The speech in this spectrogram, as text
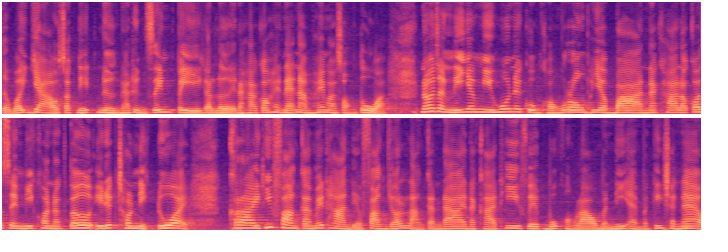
แต่ว่ายาวสักนิดนึงนะถึงสิ้นปีกันเลยนะคะ ก็ให้แนะนำให้มา 2 ตัว นอกจากนี้ยังมีหุ้นในกลุ่มของโรงพยาบาลนะคะ แล้วก็ semiconductor อิเล็กทรอนิกส์ด้วย ใครที่ฟังกันไม่ทันเดี๋ยวฟังย้อนหลังกันได้นะคะ ที่ Facebook ของเรา Money and Banking Channel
